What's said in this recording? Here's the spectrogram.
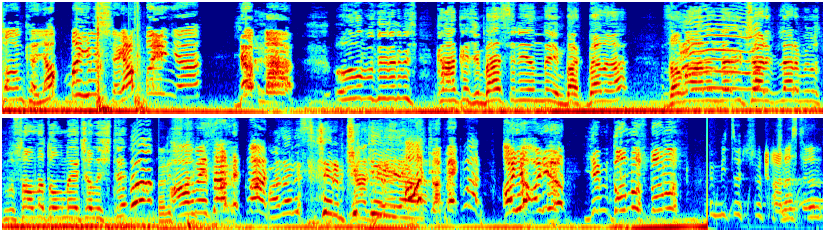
Kanka yapmayın işte yapmayın ya! Yapma! Oğlum bu delirmiş. Kankacım ben senin yanındayım. Bak bana zamanında üç harfler mus- musallat olmaya çalıştı. Aa mezarlık var! Ananı sikerim çık geri Aa köpek var! Ayı ayı! Yem domuz domuz! Mitoşum. Anasının...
